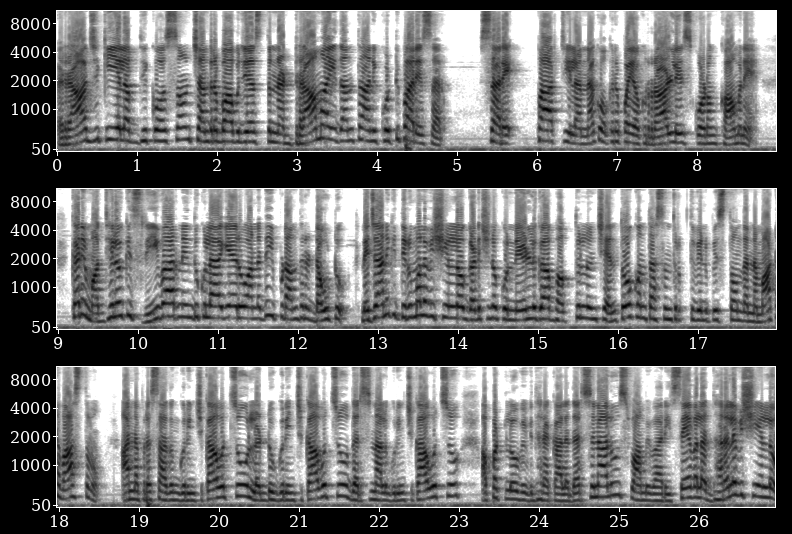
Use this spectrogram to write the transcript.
రాజకీయ లబ్ధి కోసం చంద్రబాబు చేస్తున్న డ్రామా ఇదంతా అని కొట్టిపారేశారు. సరే పార్టీలన్నాక ఒకరిపై ఒకరు రాళ్ళేసుకోవడం కామనే. కానీ మధ్యలోకి శ్రీవారిని ఎందుకు లాగారు అన్నది ఇప్పుడు అందరి డౌట్. నిజానికి తిరుమల విషయంలో గడిచిన కొన్నేళ్ళుగా భక్తుల నుంచి ఎంతో కొంత అసంతృప్తి వినిపిస్తోందన్న మాట వాస్తవం. అన్నప్రసాదం గురించి కావచ్చు లడ్డు గురించి కావచ్చు దర్శనాల గురించి కావచ్చు అప్పట్లో వివిధ రకాల దర్శనాలు స్వామివారి సేవల ధరల విషయంలో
